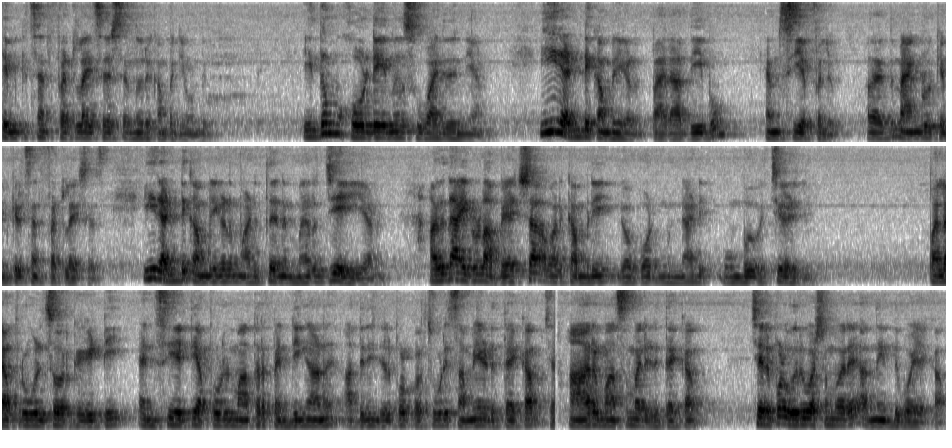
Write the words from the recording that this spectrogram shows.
കെമിക്കൽസ് ആൻഡ് ഫെർട്ടിലൈസേഴ്സ് എന്നൊരു കമ്പനിയുണ്ട്. ഇതും ഹോൾഡ് ചെയ്യുന്നത് സുവാരി തന്നെയാണ്. ഈ രണ്ട് കമ്പനികളും പാരാദീപും എം സി എഫ് എല്ലും അതായത് മാംഗ്ലൂർ കെമിക്കൽസ് ആൻഡ് ഫെർട്ടിലൈസേഴ്സ് ഈ രണ്ട് കമ്പനികളും അടുത്ത് തന്നെ മെർജ് ചെയ്യുകയാണ്. അതിനായിട്ടുള്ള അപേക്ഷ അവർ കമ്പനി ലോ ബോർഡ് മുന്നാടി മുമ്പ് വെച്ച് കഴിഞ്ഞു. പല അപ്രൂവൽസും അവർക്ക് കിട്ടി. N C A T approval മാത്രം പെൻഡിങ് ആണ് അതിന് ചിലപ്പോൾ കുറച്ചുകൂടി സമയം എടുത്തേക്കാം. ആറ് മാസം വരെ എടുത്തേക്കാം. ചിലപ്പോൾ ഒരു വർഷം വരെ അത് നീണ്ടുപോയേക്കാം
